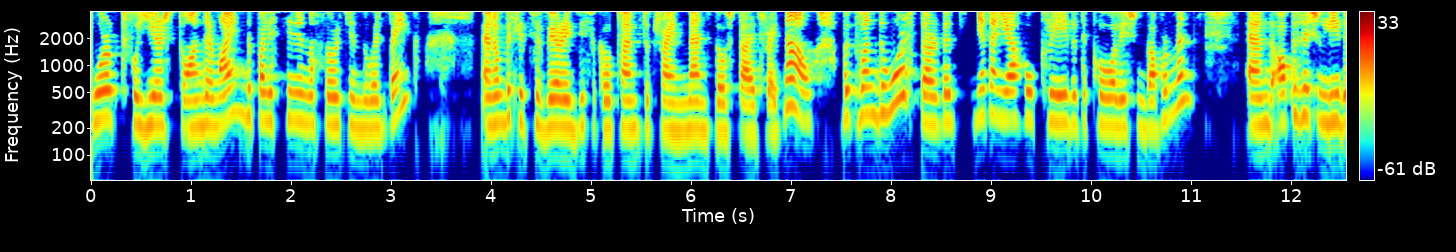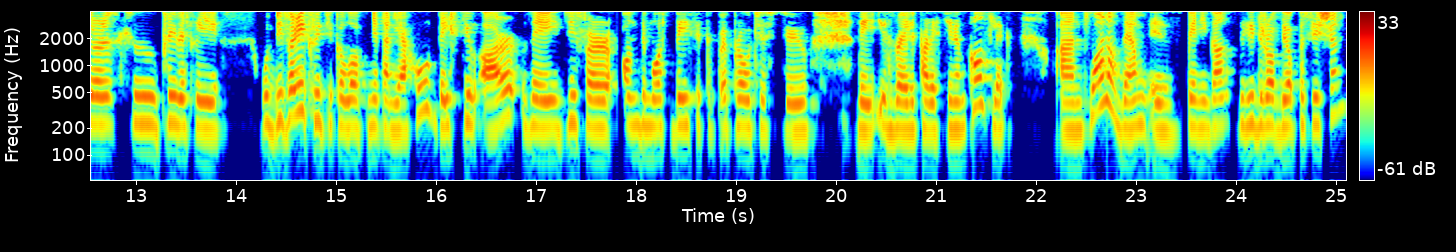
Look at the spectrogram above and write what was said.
worked for years to undermine the Palestinian Authority in the West Bank. And obviously, it's a very difficult time to try and mend those ties right now. But when the war started, Netanyahu created a coalition government, and opposition leaders who previously would be very critical of Netanyahu. They still are. They differ on the most basic approaches to the Israeli Palestinian conflict. And one of them is Benny Gantz, the leader of the opposition,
